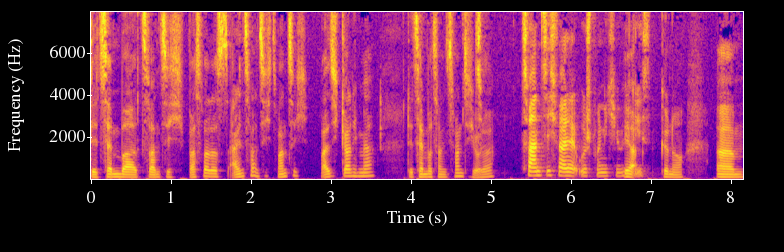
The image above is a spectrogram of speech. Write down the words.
Dezember 20, was war das? 21, 20? Weiß ich gar nicht mehr. Dezember 2020, oder? 20 war der ursprüngliche Ja, Release. genau. Ähm,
